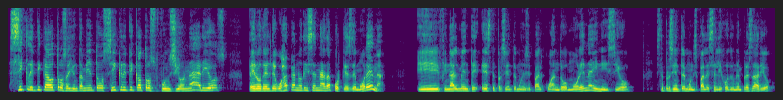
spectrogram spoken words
Sí critica a otros ayuntamientos, sí critica a otros funcionarios, pero del de Oaxaca no dice nada porque es de Morena. Y finalmente, este presidente municipal, cuando Morena inició, este presidente municipal es el hijo de un empresario,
